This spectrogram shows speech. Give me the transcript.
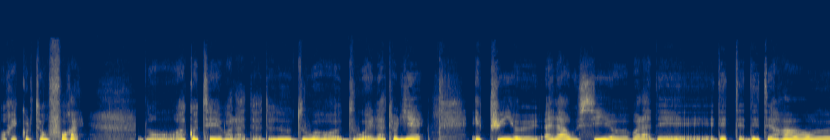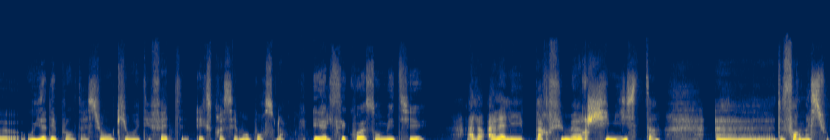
récoltées en forêt, dans, à côté voilà, de, de- d'où, est l'atelier. Et puis, euh, elle a aussi euh, voilà, des, des, des terrains euh, où il y a des plantations qui ont été faites expressément pour cela. Et elle, c'est quoi son métier? Alors, elle, elle est parfumeur, chimiste euh, de formation.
